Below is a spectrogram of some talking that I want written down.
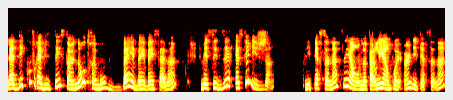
La découvrabilité, c'est un autre mot bien, bien, bien savant, mais c'est de dire, est-ce que les gens, les personnages, on a parlé en point 1 des personnages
